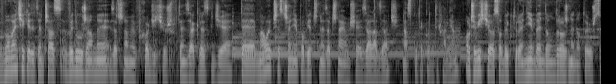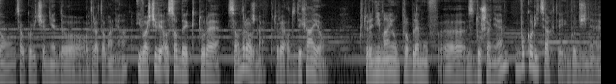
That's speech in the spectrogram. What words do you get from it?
W momencie, kiedy ten czas wydłużamy, zaczynamy wchodzić już w ten zakres, gdzie te małe przestrzenie powietrzne zaczynają się zaladzać na skutek oddychania. Oczywiście osoby, które nie będą drożne, no to już są całkowicie nie do odratowania. I właściwie osoby, które są drożne, które oddychają, które nie mają problemów e, z duszeniem, w okolicach tej godziny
